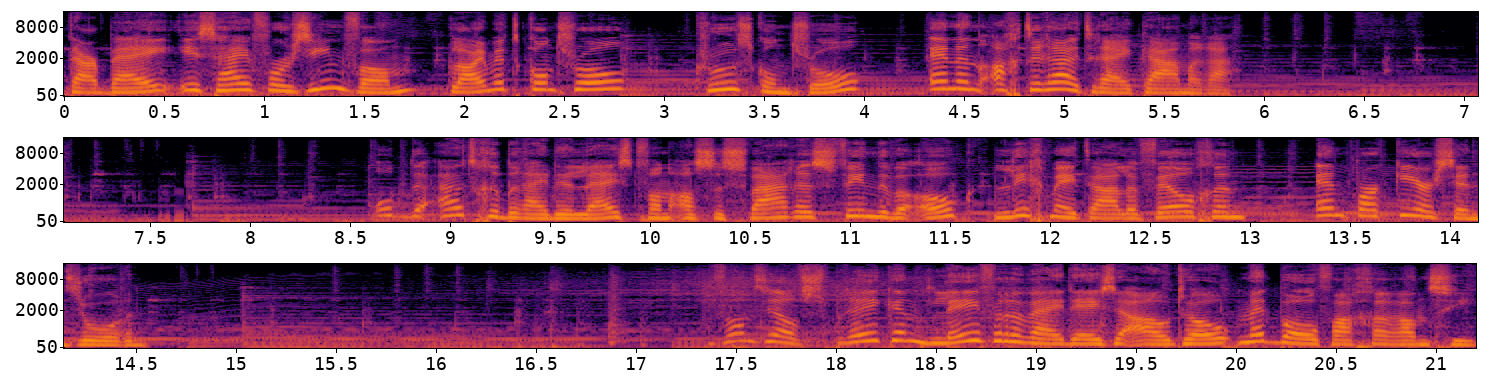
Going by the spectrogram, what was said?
Daarbij is hij voorzien van climate control, cruise control en een achteruitrijcamera. Op de uitgebreide lijst van accessoires vinden we ook lichtmetalen velgen en parkeersensoren. Vanzelfsprekend leveren wij deze auto met BOVAG-garantie.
